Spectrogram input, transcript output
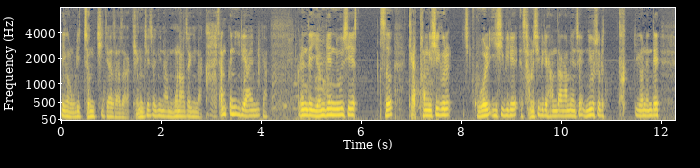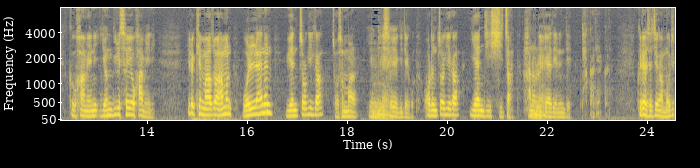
이건 우리 정치 대사자 경제적이나 문화적이나 가장 큰 일이 아닙니까? 그런데 연변 뉴스에서 개통식을 9월 20일에 30일에 한다고 하면서 뉴스를 탁 찍었는데 그 화면이 연길 서역 화면이 이렇게 마주하면 원래는 왼쪽이가 조선말 연길 네. 서역이 되고 오른쪽이가 연지 시장 하늘로 네. 돼야 되는데 바꿔됐거든. 그래서 제가 머리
